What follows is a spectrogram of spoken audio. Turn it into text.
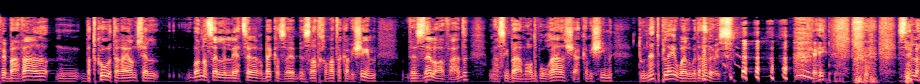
ובעבר בדקו את הרעיון של בוא ננסה לייצר הרבה כזה בעזרת חוות עכבישים, וזה לא עבד, מהסיבה המאוד ברורה שהעכבישים do not play well with others. אוקיי? זה, לא,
